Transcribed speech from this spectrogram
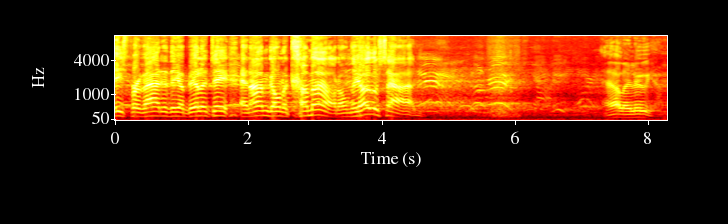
He's provided the ability. And I'm going to come out on the other side. Hallelujah.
